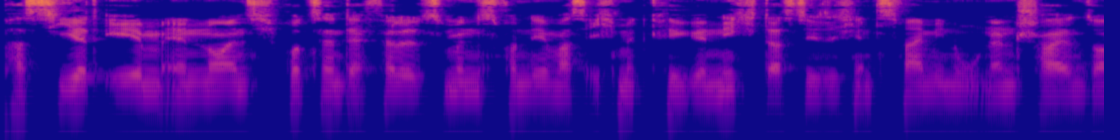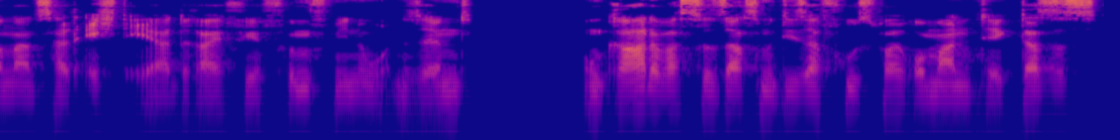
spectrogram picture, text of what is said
passiert eben in 90 Prozent der Fälle, zumindest von dem, was ich mitkriege, nicht, dass die sich in zwei Minuten entscheiden, sondern es halt echt eher drei, vier, fünf Minuten sind. Und gerade was du sagst mit dieser Fußballromantik, das ist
